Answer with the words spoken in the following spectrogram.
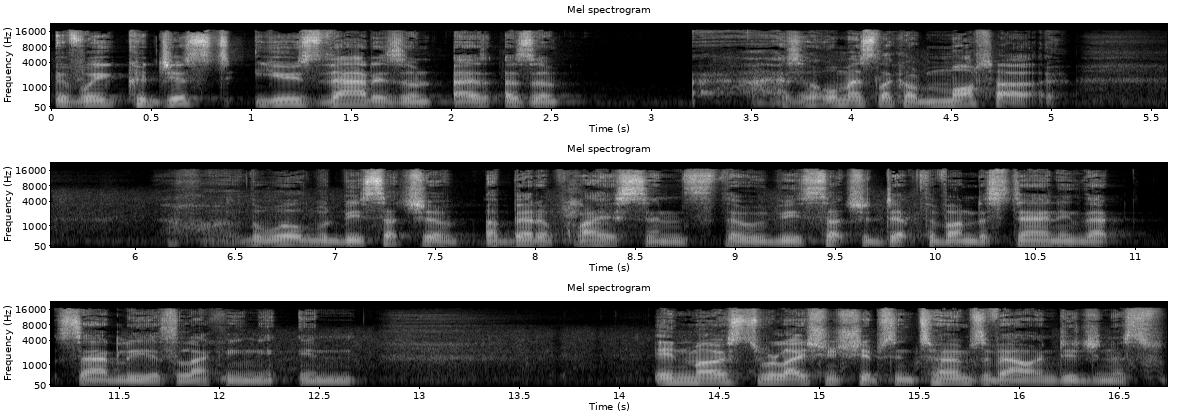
if we could just use that as a as, as a as a, almost like a motto, the world would be such a, a better place, and there would be such a depth of understanding that sadly is lacking in in most relationships in terms of our indigenous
